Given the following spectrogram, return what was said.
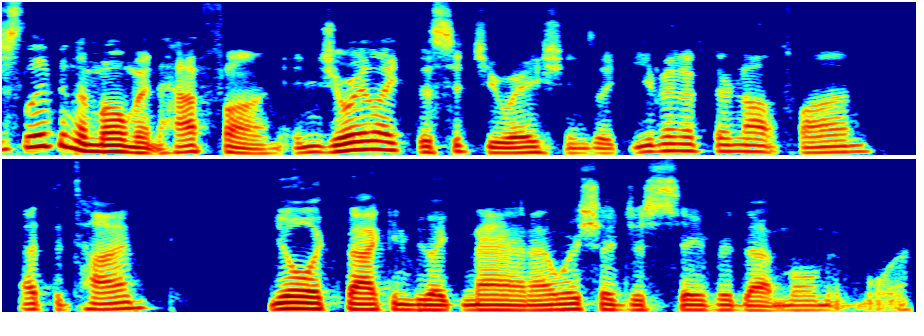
just live in the moment, have fun. Enjoy like the situations. Like even if they're not fun at the time, you'll look back and be like, Man, I wish I just savored that moment more.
